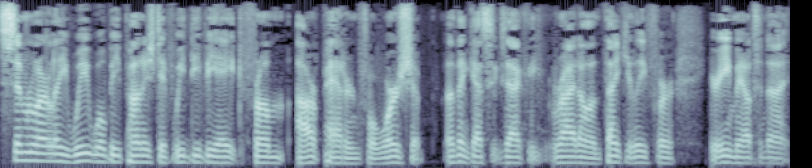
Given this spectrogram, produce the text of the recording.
Similarly, we will be punished if we deviate from our pattern for worship. I think that's exactly right on. Thank you, Lee, for your email tonight.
